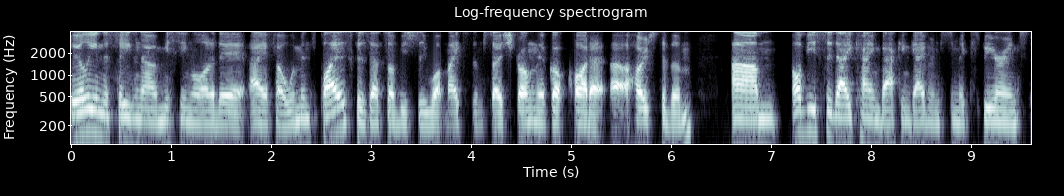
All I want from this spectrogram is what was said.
early in the season they were missing a lot of their AFL women's players because that's obviously what makes them so strong. They've got quite a, a host of them. Um, obviously, they came back and gave them some experience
